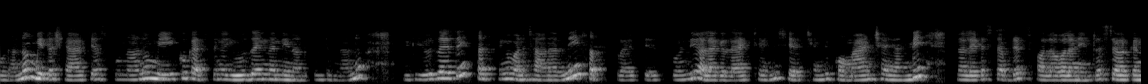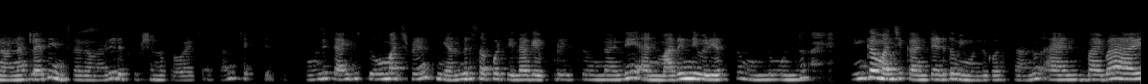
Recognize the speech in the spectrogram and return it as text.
కూడాను. మీతో షేర్ చేసుకున్నాను. మీకు ఖచ్చితంగా యూజ్ అయిందని నేను అనుకుంటున్నాను. మీకు యూజ్ అయితే ఖచ్చితంగా మన ఛానల్ని సబ్స్క్రైబ్ చేసుకోండి. అలాగే లైక్ చేయండి షేర్ చేయండి కామెంట్ చేయండి. నా లేటెస్ట్ అప్డేట్స్ ఫాలో అవ్వాలని ఇంట్రెస్ట్ ఎవరికైనా ఉన్నట్లయితే ఇన్స్టాగ్రామ్ ఐడి డిస్క్రిప్షన్లో ప్రొవైడ్ చేస్తాను. చెక్ చేసేసుకోండి thank you so much friends మీ అందరి సపోర్ట్ ఇలాగే ఎప్పుడు ఇస్తూ ఉండండి. అండ్ మరిన్ని వీడియోస్తో ముందు ముందు ఇంకా మంచి కంటెంట్తో మీ ముందుకు వస్తాను. అండ్ బాయ్ బాయ్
